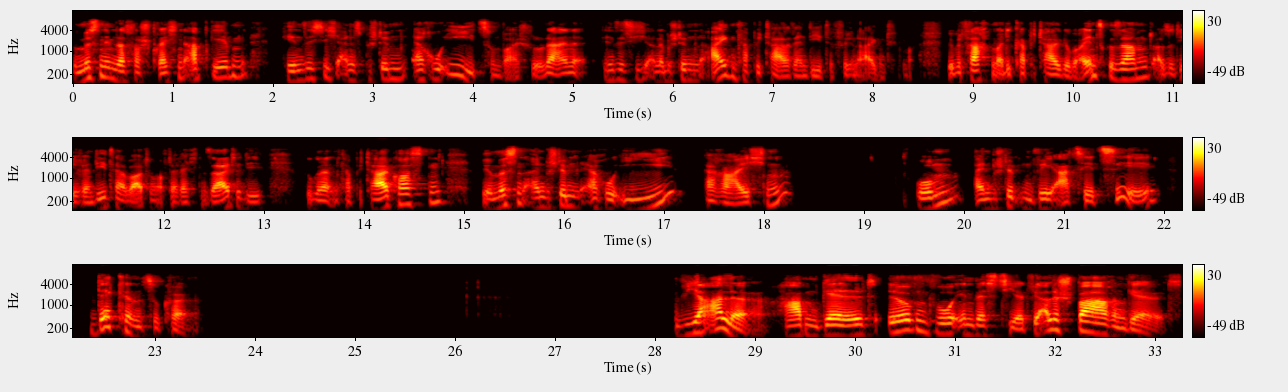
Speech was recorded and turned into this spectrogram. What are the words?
Wir müssen ihm das Versprechen abgeben, hinsichtlich eines bestimmten ROI zum Beispiel oder eine, hinsichtlich einer bestimmten Eigenkapitalrendite für den Eigentümer. Wir betrachten mal die Kapitalgeber insgesamt, also die Renditeerwartung auf der rechten Seite, die sogenannten Kapitalkosten. Wir müssen einen bestimmten ROI erreichen, um einen bestimmten WACC decken zu können. Wir alle haben Geld irgendwo investiert. Wir alle sparen Geld.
